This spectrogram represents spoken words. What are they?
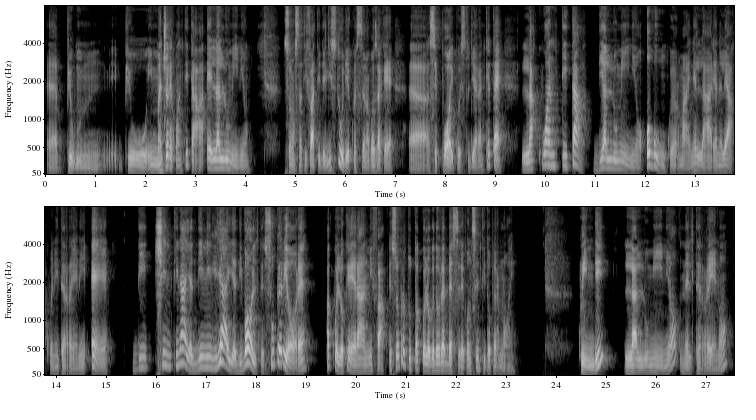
eh, più, mm, più in maggiore quantità è l'alluminio. Sono stati fatti degli studi e questa è una cosa che eh, se puoi puoi studiare anche te. La quantità di alluminio ovunque ormai nell'aria, nelle acque, nei terreni è di centinaia di migliaia di volte superiore a quello che era anni fa e soprattutto a quello che dovrebbe essere consentito per noi. Quindi l'alluminio nel terreno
